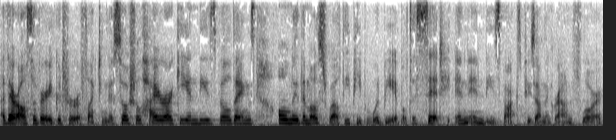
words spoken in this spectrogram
Uh, they're also very good for reflecting the social hierarchy in these buildings. Only the most wealthy people would be able to sit in, in these box pews on the ground floor.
